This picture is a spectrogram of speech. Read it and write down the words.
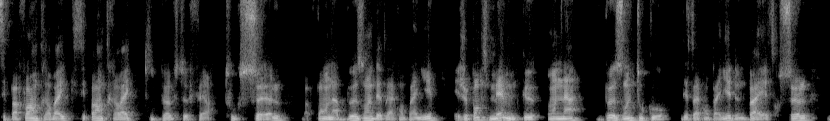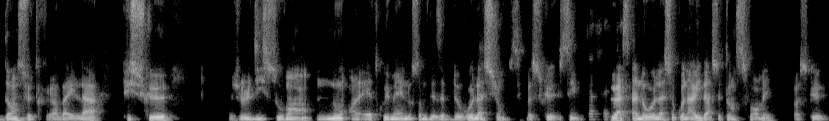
c'est parfois un travail, c'est pas un travail qui peut se faire tout seul. Parfois, on a besoin d'être accompagné. Et je pense même qu'on a besoin tout court d'être accompagné, de ne pas être seul dans ce travail-là, puisque je le dis souvent, nous, êtres humains, nous sommes des êtres de relation. C'est parce que c'est grâce à nos relations qu'on arrive à se transformer. Parce que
